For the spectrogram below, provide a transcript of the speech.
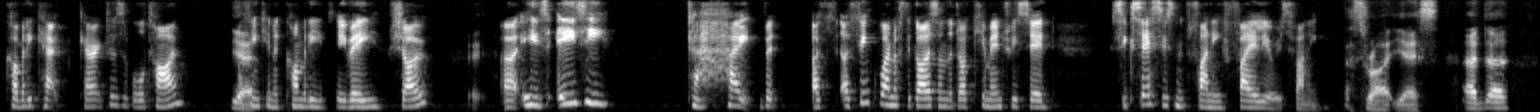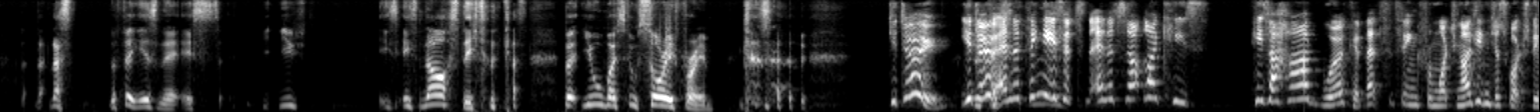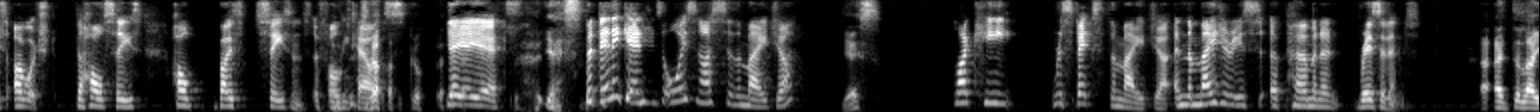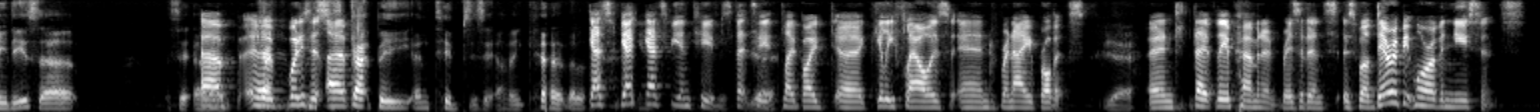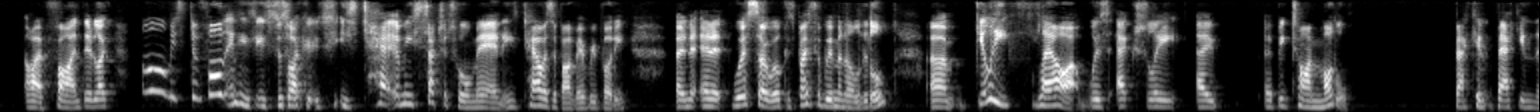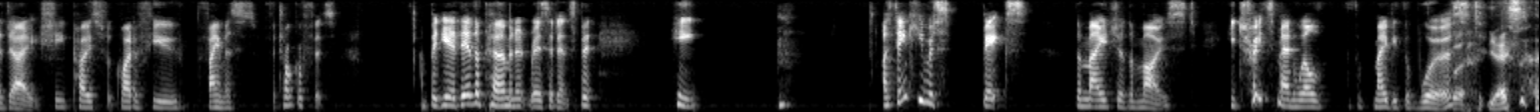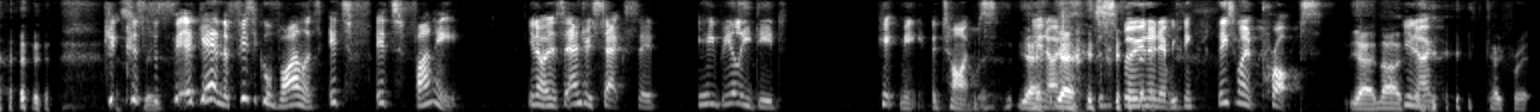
comedy ca- characters of all time. Yeah. I think in a comedy TV show. Uh, he's easy to hate, but I, th- I think one of the guys on the documentary said, "Success isn't funny, failure is funny." That's right. Yes, and uh, th- that's the thing, isn't it? It's you. It's, it's nasty to the cast, but you almost feel sorry for him. You do, you do, and the thing is, it's and it's not like he's he's a hard worker. That's the thing from watching. I didn't just watch this; I watched the whole season, whole both seasons of Fawlty you? Towers. Oh, Yeah, yeah, yeah. yes, But then again, he's always nice to the major. yes, Like he respects the major, and the major is a permanent resident. Uh, and the ladies. Uh, is it, uh, Uh, uh, Gat- what is it? Uh, Gatby and Tibbs, is it? I think. The- Gats, Gat, Gatsby and Tibbs. That's Yeah. it. Played by uh, Gilly Flowers and Renee Roberts. yeah, and they, they're permanent residents as well. They're a bit more of a nuisance, I find. They're like, oh, Mr. Volt, and he's, he's just like he's ta- I mean, he's such a tall man. He towers above everybody, and and it works so well because both the women are little. Um, Gilly Flower was actually a a big time model back in back in the day. She posed for quite a few famous photographers. But yeah, they're the permanent residents. But he I think he respects the major the most. He treats Manuel maybe the worst yes. because again the physical violence it's it's funny. You know, as Andrew Sachs said, he really did hit me at times. Yeah, you know, yeah. the spoon and everything. These weren't props. yeah, no. You know. go for it.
